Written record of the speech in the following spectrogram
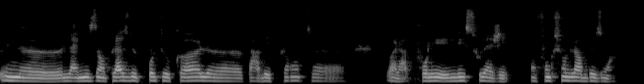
une, la mise en place de protocoles par des plantes voilà, pour les, les soulager en fonction de leurs besoins.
